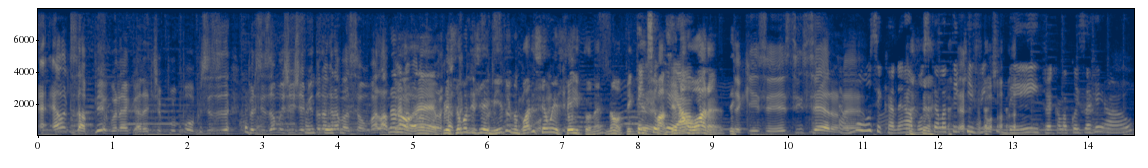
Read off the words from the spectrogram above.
É, é um desapego, né, cara? Tipo, pô, precisa, precisamos de gemido na gravação. Vai lá, Não, não, é, precisamos de gemido, não pode ser um efeito, né? Não, tem que, Tem que fazer na real. hora. Tem- Tem que ser sincero, É a né? música, né? A música ela tem que vir de dentro, aquela coisa real.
